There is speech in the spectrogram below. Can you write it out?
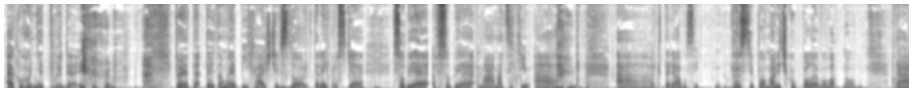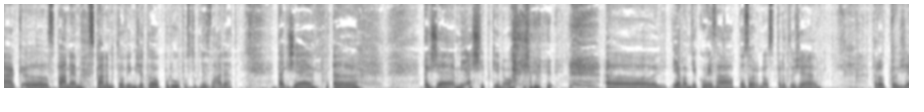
a jako hodně tvrdý. to, je ta, to je ta moje pícha, ještě vzdor, který prostě v sobě, v sobě mám a cítím a, a která musí prostě pomaličku polevovat, no. Tak eh, s pánem, s pánem to vím, že to budu postupně zvládat. Takže uh, takže my a šípky, no. uh, já vám děkuji za pozornost, protože protože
